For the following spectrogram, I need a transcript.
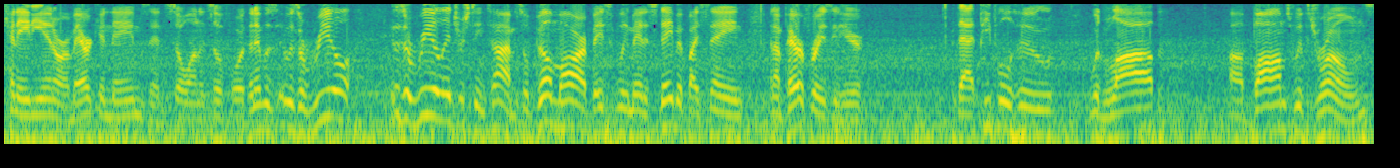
Canadian or American names, and so on and so forth. And it was it was a real it was a real interesting time. So Bill Maher basically made a statement by saying, and I'm paraphrasing here that people who would lob uh, bombs with drones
